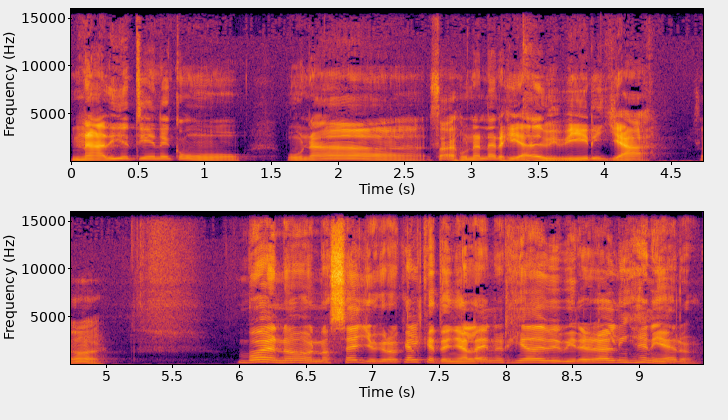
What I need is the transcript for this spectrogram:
nadie tiene como una, ¿sabes? Una energía de vivir y ya, ¿sabes? Bueno, no sé, yo creo que el que tenía la energía de vivir era el ingeniero.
